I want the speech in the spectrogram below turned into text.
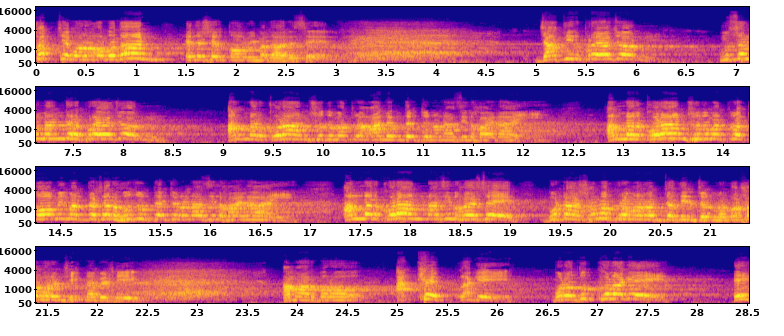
সবচেয়ে বড় অবদান এদেশের কওমি মাদারেসের। জাতির প্রয়োজন, মুসলমানদের প্রয়োজন। আল্লাহর কোরআন শুধুমাত্র আলেমদের জন্য নাজিল হয় নাই। আল্লাহর কোরআন শুধুমাত্র কওমি মাদ্রাসার হুজুরদের জন্য নাজিল হয় নাই। আল্লাহর কোরআন নাজিল হয়েছে গোটা সমগ্র মানব জাতির জন্য। কথা বলেন ঠিক না বে ঠিক? আমার বড় আক্ষেপ লাগে, বড় দুঃখ লাগে। এই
